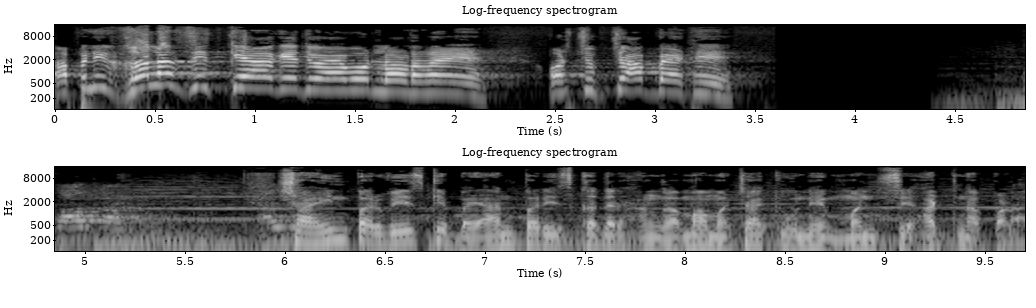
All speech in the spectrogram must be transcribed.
अपनी गलत जिद के आगे जो है वो लड़ रहे हैं। और चुपचाप बैठे। शाहीन परवेज के बयान पर इस कदर हंगामा मचा कि उन्हें मंच से हटना पड़ा।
